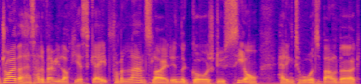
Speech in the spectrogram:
A driver has had a very lucky escape from a landslide in the Gorge du Cians heading towards Valberg.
